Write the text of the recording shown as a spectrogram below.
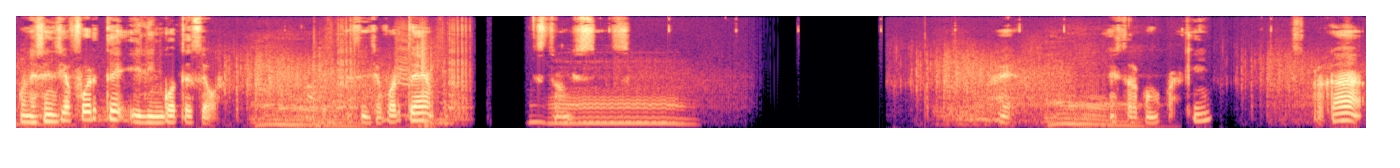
Con esencia fuerte y lingotes de oro. Esencia fuerte. Strong Esto lo pongo por aquí. Esto por acá.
